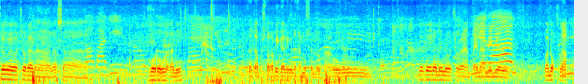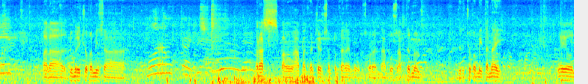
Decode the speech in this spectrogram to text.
So, mga matsura na nasa Morong na kami. Tatapos na kami, galing na kami sa loob. Ang gagawin namin mga tsura, antay namin yung 1 o'clock para dumiretso kami sa Morong Church. Ras, pang apat na church ang punta namin ng Kusuran. Tapos afternoon, diretso kami Tanay. Ngayon,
